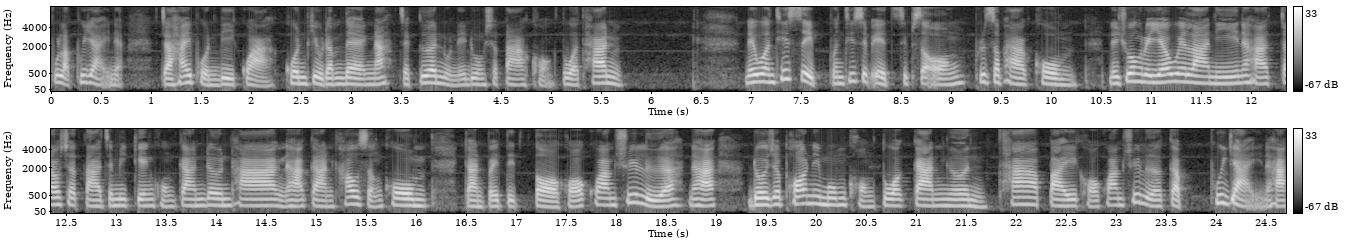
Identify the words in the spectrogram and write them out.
ผู้หลักผู้ใหญ่เนี่ย จะให้ผลดีกว่า คนผิวดำแดงนะ จะเกื้อหนุนในดวงชะตาของตัวท่าน ในวันที่ 10 วันที่ 11 12 พฤษภาคม ในช่วงระยะเวลานี้นะคะ เจ้าชะตาจะมีเกณฑ์ของการเดินทางนะคะ การเข้าสังคม การไปติดต่อขอความช่วยเหลือนะคะ โดยเฉพาะในมุมของตัวการเงิน ถ้าไปขอความช่วยเหลือกับ ผู้ใหญ่นะคะ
